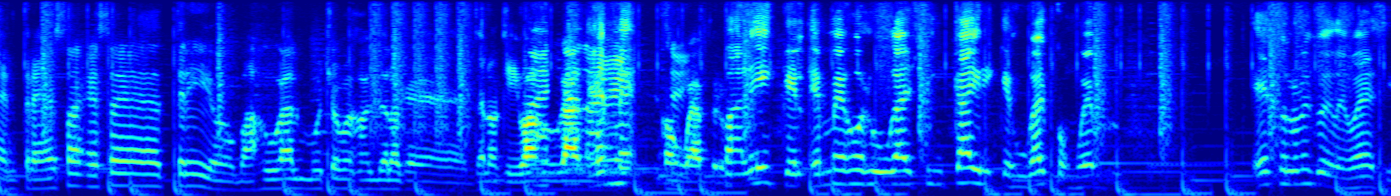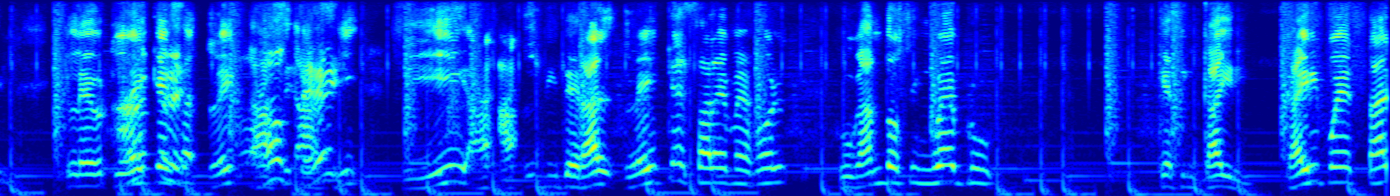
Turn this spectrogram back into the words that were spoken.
entre esa, ese trío va a jugar mucho mejor de lo que de lo que iba a jugar ay, me- con sí. Westbrook. para Lakers es mejor jugar sin Kyrie que jugar con Westbrook. Eso es lo único que te voy a decir. Le- Ah, Lakers, Le- ah, así, ok. así, sí, a- a- literal. Lakers sale mejor jugando sin Westbrook que sin Kyrie. Kyrie puede estar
